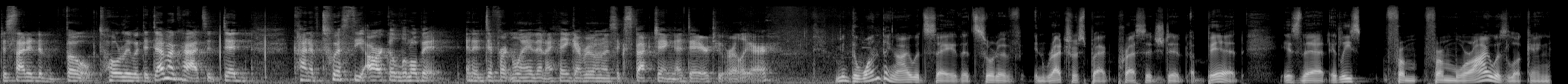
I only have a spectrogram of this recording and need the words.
decided to vote totally with the Democrats, it did kind of twist the arc a little bit in a different way than I think everyone was expecting a day or two earlier. I mean, the one thing I would say that sort of, in retrospect, presaged it a bit is that, at least from from where I was looking,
